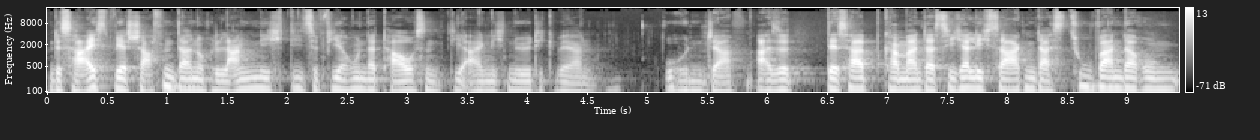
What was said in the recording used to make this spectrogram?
Und das heißt, wir schaffen da noch lang nicht diese 400.000, die eigentlich nötig wären. Und ja, also deshalb kann man da sicherlich sagen, dass Zuwanderung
